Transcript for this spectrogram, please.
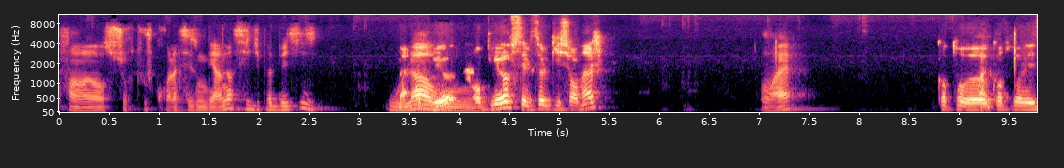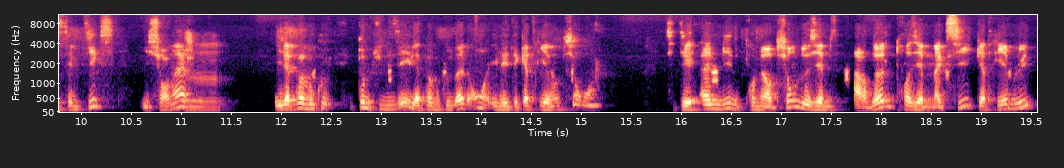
enfin, surtout, je crois, la saison dernière, si je dis pas de bêtises. Bah, là, en playoff, c'est le seul qui surnage. Ouais contre, contre les Celtics, il surnage. Hmm. Il a pas beaucoup, comme tu disais, il n'a pas beaucoup de ballons. Il était quatrième option. Hein. C'était Embiid, première option, deuxième Harden, troisième Maxi, quatrième lui.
